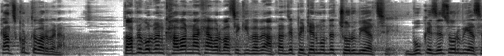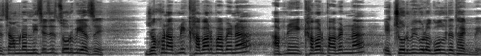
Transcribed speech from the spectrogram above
কাজ করতে পারবে না। তো আপনি বলবেন, খাবার না খায় আবার বাঁচে কীভাবে? আপনার যে পেটের মধ্যে চর্বি আছে, বুকে যে চর্বি আছে, চামড়ার নিচে যে চর্বি আছে, যখন আপনি খাবার পাবে না, আপনি খাবার পাবেন না, এই চর্বিগুলো গলতে থাকবে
